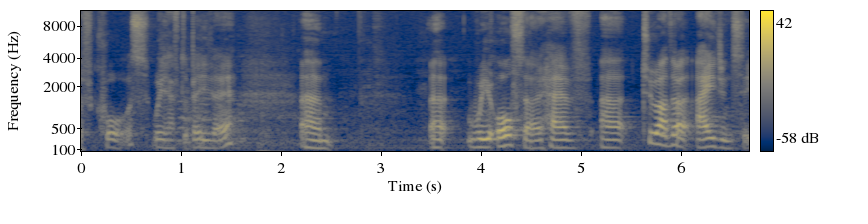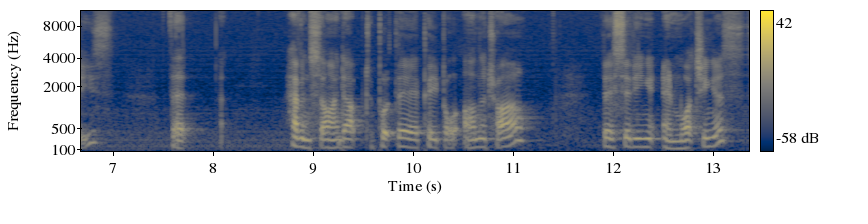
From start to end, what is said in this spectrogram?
of course, we have to be there. Um, uh, we also have uh, two other agencies that haven't signed up to put their people on the trial. They're sitting and watching us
